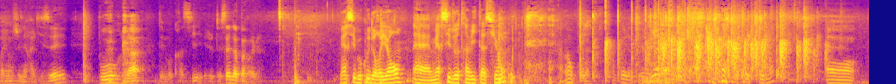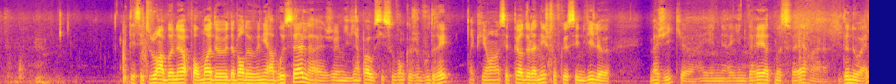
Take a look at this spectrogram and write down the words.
Croyance généralisée pour la démocratie. Et je te cède la parole. Merci beaucoup Dorian. Euh, merci de votre invitation. on peut, c'est toujours un bonheur pour moi d'abord de, venir à Bruxelles. Je n'y viens pas aussi souvent que je le voudrais. Et puis en cette période de l'année, je trouve que c'est une ville euh, magique euh, et une, une vraie atmosphère de Noël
